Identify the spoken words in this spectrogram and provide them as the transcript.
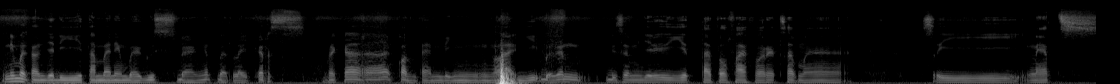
Ini bakal jadi tambahan yang bagus banget buat Lakers. Mereka contending lagi bahkan bisa menjadi title favorite sama si Nets.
